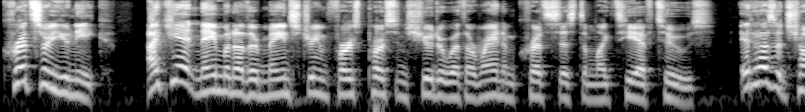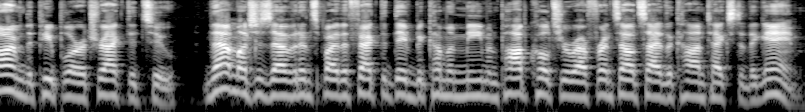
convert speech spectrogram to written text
Crits are unique. I can't name another mainstream first-person shooter with a random crit system like TF2's. It has a charm that people are attracted to. That much is evidenced by the fact that they've become a meme and pop culture reference outside the context of the game.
